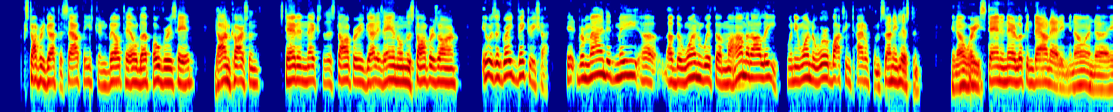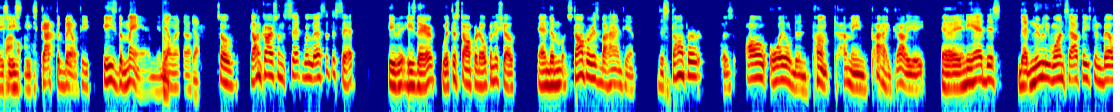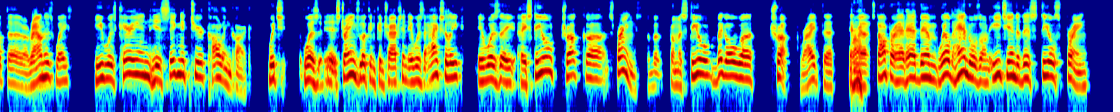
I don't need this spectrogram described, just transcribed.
Stomper's got the southeastern belt held up over his head. Don Carson's standing next to the Stomper. He's got his hand on the Stomper's arm. It was a great victory shot. It reminded me uh, of the one with uh, Muhammad Ali when he won the world boxing title from Sonny Liston you know, where he's standing there looking down at him, you know, and uh, he's wow. he's he's got the belt. He he's the man, you know. Yeah. And uh, yeah. so Don Carson set with Les at the set. He he's there with the stomper to open the show, and the stomper is behind him. The stomper was all oiled and pumped. I mean, by golly, uh, and he had this that newly won southeastern belt uh, around his waist he was carrying his signature calling card, which was a strange looking contraption. It was actually it was a, a steel truck uh, springs from a steel big old uh, truck, right? Uh, and right. Uh, Stomper had had them weld handles on each end of this steel spring,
